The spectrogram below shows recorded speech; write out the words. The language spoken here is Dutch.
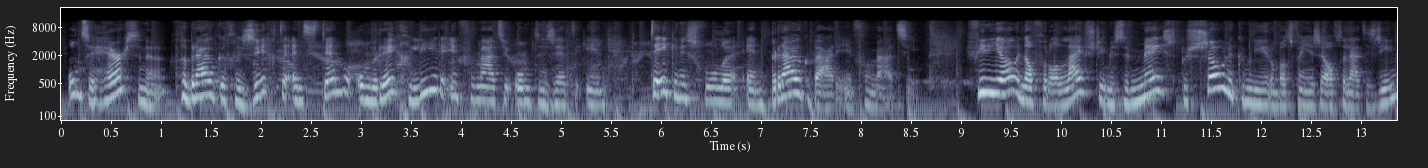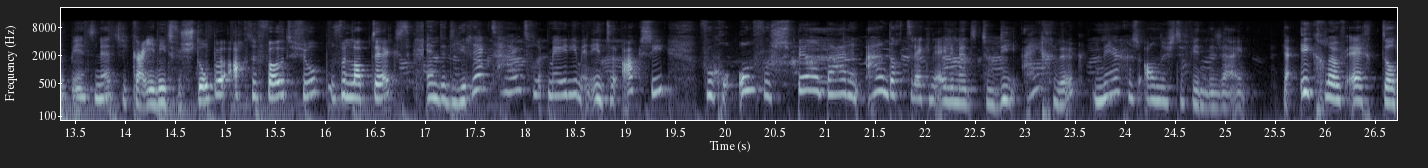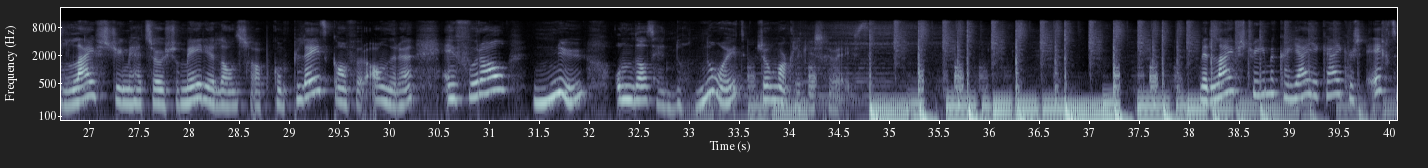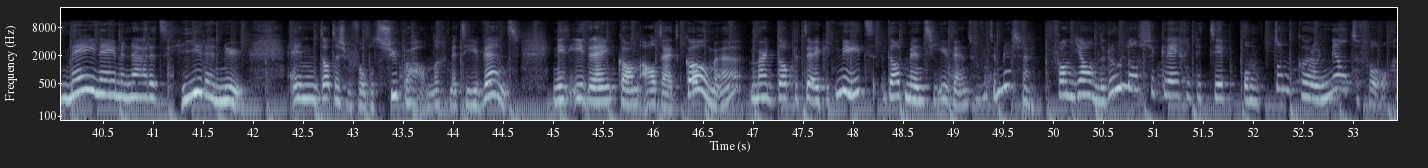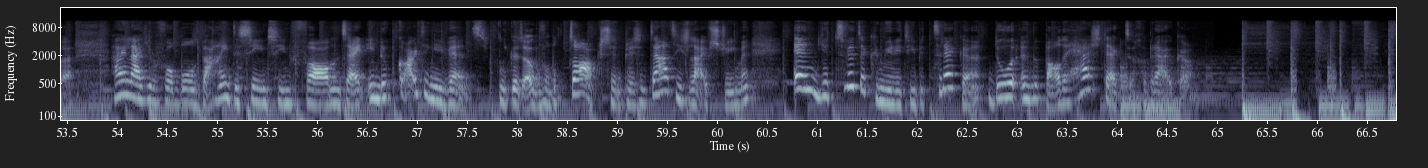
Onze hersenen gebruiken gezichten en stemmen om reguliere informatie om te zetten in betekenisvolle en bruikbare informatie. Video en dan vooral livestream is de meest persoonlijke manier om wat van jezelf te laten zien op internet. Je kan je niet verstoppen achter Photoshop of een labtekst. En de directheid van het medium en interactie voegen onvoorspelbare en aandachttrekkende elementen toe die eigenlijk nergens anders te vinden zijn. Ja, ik geloof echt dat livestreamen het social media landschap compleet kan veranderen. En vooral nu, omdat het nog nooit zo makkelijk is geweest. Met livestreamen kan jij je kijkers echt meenemen naar het hier en nu. En dat is bijvoorbeeld super handig met die event. Niet iedereen kan altijd komen, maar dat betekent niet dat mensen je event hoeven te missen. Van Jan Roelofsen kreeg ik de tip om Tom Coronel te volgen. Hij laat je bijvoorbeeld behind the scenes zien van zijn indoor karting events. Je kunt ook bijvoorbeeld talks en presentaties livestreamen en je Twitter community betrekken door een bepaalde hashtag te gebruiken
